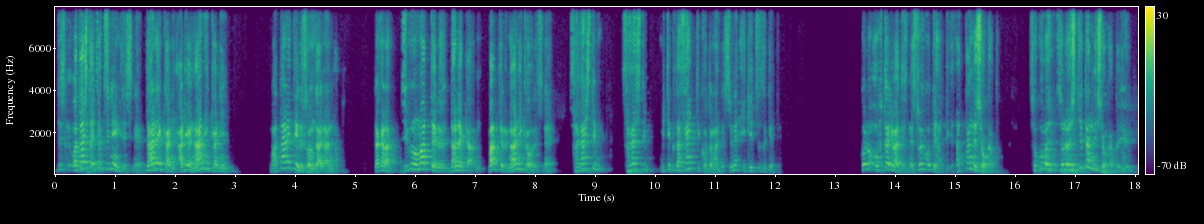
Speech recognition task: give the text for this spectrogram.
ですから私たちは常にですね、誰かに、あるいは何かに待たれている存在なんだと。だから自分を待っている誰か、待っている何かをですね、探して、探してみてくださいっていうことなんですよね、生き続けて。このお二人はですね、そういうことをやってやったんでしょうかと。そこを、それを知ってたんでしょうかという、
